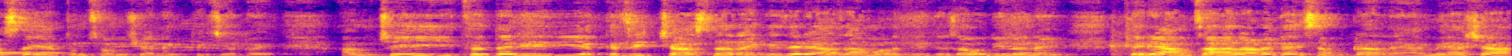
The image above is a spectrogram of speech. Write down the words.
असा यातून संशय नक्कीच येतो आहे आमची इथं तरी एकच इच्छा असणार आहे की जरी आज आम्हाला तिथे जाऊ दिलं नाही तरी आमचा हालाडा काही संपणार नाही. आम्ही अशा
